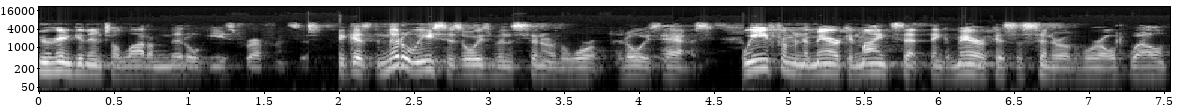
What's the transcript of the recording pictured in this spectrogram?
you're going to get into a lot of Middle East references. Because the Middle East has always been the center of the world. It always has. We, from an American mindset, think America is the center of the world. Well,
